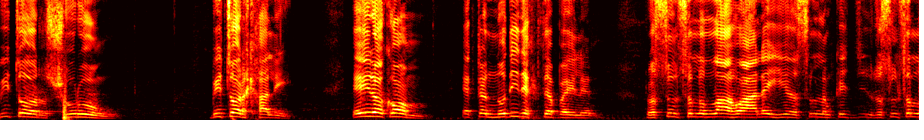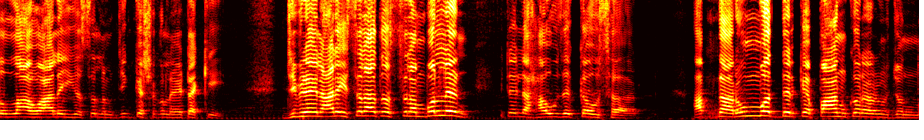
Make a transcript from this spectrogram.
ভিতর সুরুং, ভিতর খালি। এই রকম একটা নদী দেখতে পাইলেন। রসুল সাল্লাহ আলহি আসাল্লামকে রসুল সাল্লাহ আলহি আসাল্লাম জিজ্ঞাসা করলেন, এটা কি? জিবরাইল আলি সাল্লাতাম বললেন, এটা হলো হাউজে কাউসার। আপনার উম্মদদেরকে পান করার জন্য।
